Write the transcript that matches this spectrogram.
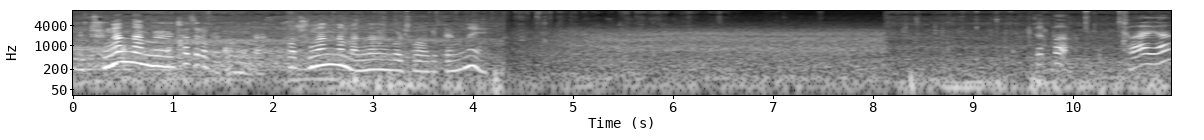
우리 중한남을 찾으러 갈 겁니다. 제가 중한남 만나는 걸 좋아하기 때문에 페퍼 좋아요?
